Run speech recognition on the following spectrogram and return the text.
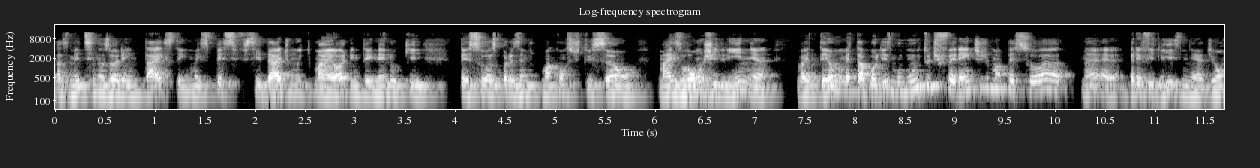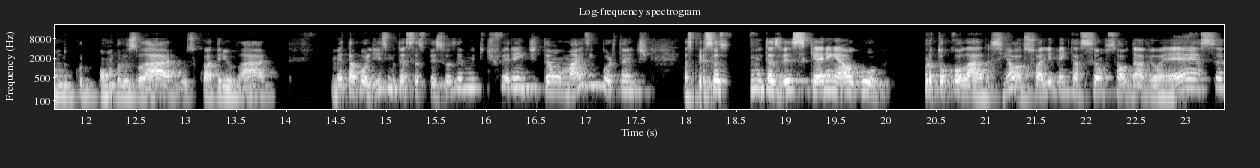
as medicinas orientais têm uma especificidade muito maior, entendendo que pessoas, por exemplo, com uma constituição mais longilínea, vai ter um metabolismo muito diferente de uma pessoa né, brevilínea, de ombros largos, quadril largo. O metabolismo dessas pessoas é muito diferente. Então, o mais importante, as pessoas muitas vezes querem algo protocolado, assim, ó, sua alimentação saudável é essa,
